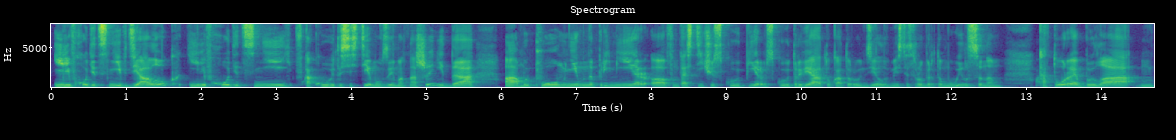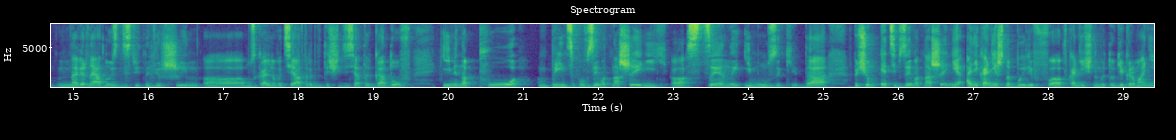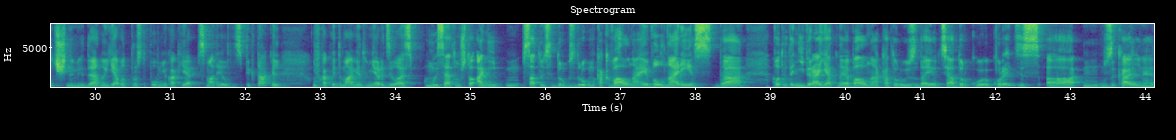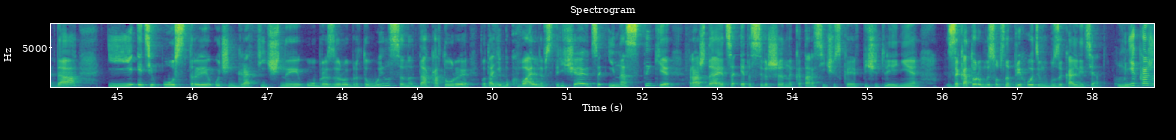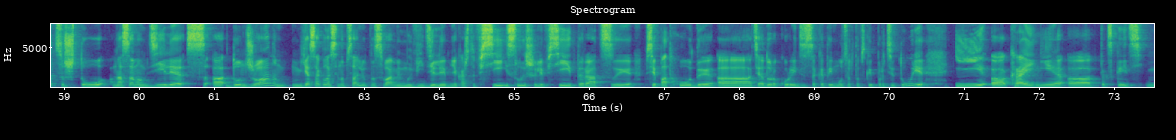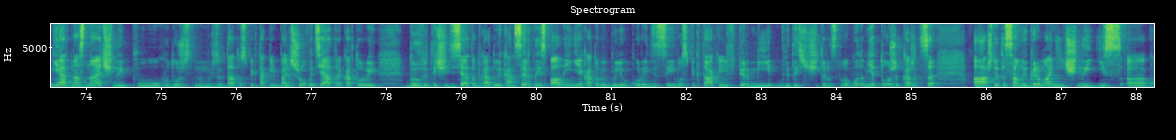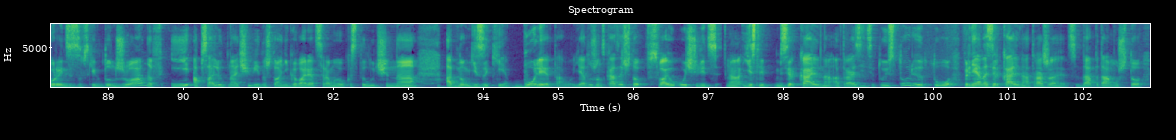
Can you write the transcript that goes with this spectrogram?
или входит с ней в диалог, или входит с ней в какую-то систему взаимоотношений, да, а мы помним, например, а, фантастическую пермскую травиату, которую он делал вместе с Робертом Уилсоном, которая была, наверное, одной из действительно вершин а, музыкального театра 2010-х годов именно по принципу взаимоотношений э, сцены и музыки, да, причем эти взаимоотношения, они, конечно, были в, в конечном итоге гармоничными, да, но я вот просто помню, как я смотрел этот спектакль, и в какой-то момент у меня родилась мысль о том, что они соотносятся друг с другом как волна и волнорез, да, вот эта невероятная волна, которую задает Теодор Курендис, э, музыкальная, да, и эти острые, очень графичные образы Роберта Уилсона, да, которые вот они буквально встречаются, и на стыке рождается это совершенно катарсическое впечатление, за которым мы, собственно, приходим в музыкальный театр. Мне кажется, что на самом деле с а, Дон Жуаном, я согласен абсолютно с вами, мы видели, мне кажется, все и слышали все итерации, все подходы а, Теодора Курендиса к этой моцартовской партитуре, и а, крайне, а, так сказать, неоднозначный по по художественному результату спектакли Большого театра, который был в 2010 году, и концертные исполнения, которые были у Курындиса, и его спектакль в Перми 2014 года, мне тоже кажется, а, что это самый гармоничный из а, курендисовских Дон Жуанов, и абсолютно очевидно, что они говорят с Ромео Костелуччи на одном языке. Более того, я должен сказать, что в свою очередь, а, если зеркально отразить эту историю, то, вернее, она зеркально отражается, да, потому что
